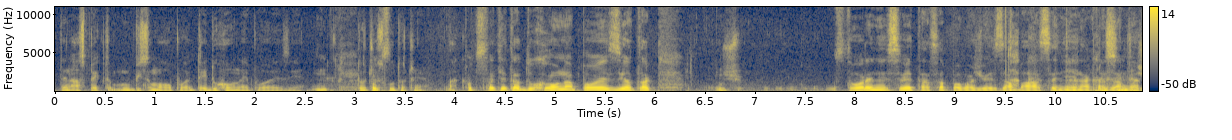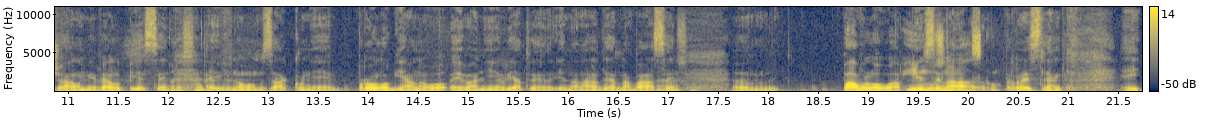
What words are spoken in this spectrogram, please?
ten aspekt, by som mohol povedať, tej duchovnej poézie. Hm? To, čo Pod, skutočne. Tak. V podstate tá duchovná poézia, tak už stvorenie sveta sa považuje za tak, básenie, nachádzame žalmy, veľpieseň, aj v Novom zákone, prolog Janovo Evanielia, to je jedna nádherná báseň. Um, Pavlova pieseň na lásku. Presne. Hej.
